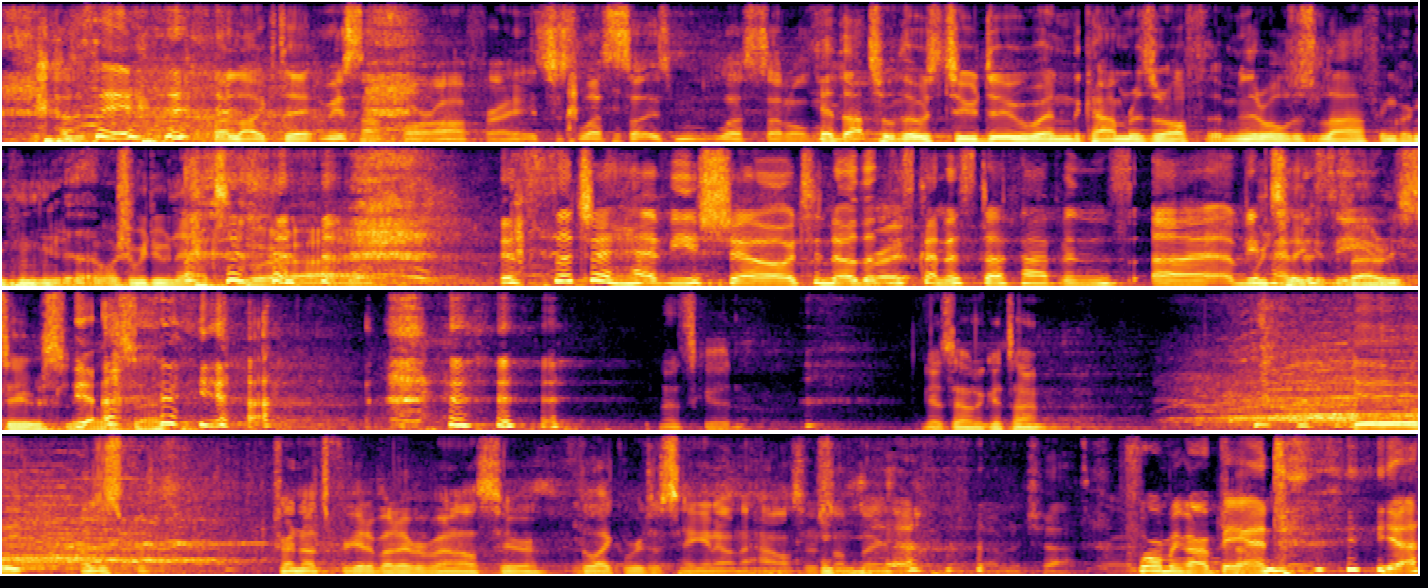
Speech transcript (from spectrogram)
I I liked it. I mean, it's not far off, right? It's just less. su- It's less subtle. Yeah, that's what those two do when the cameras are off them. They're all just laughing, going, "Hmm, yeah, "What should we do next?" it's such a heavy show to know that this kind of stuff happens uh, behind we take it scenes. very seriously. Yeah. on set. That's good. You guys having a good time? Yay! I just f- try not to forget about everyone else here. feel like we're just hanging out in a house or something. Forming our band. yeah.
